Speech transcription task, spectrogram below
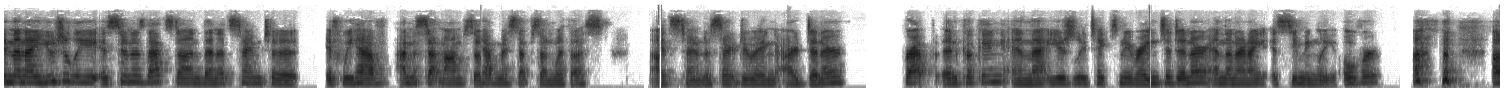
and then I usually, as soon as that's done, then it's time to, if we have, I'm a stepmom, so I have my stepson with us. Uh, it's time to start doing our dinner prep and cooking. And that usually takes me right into dinner. And then our night is seemingly over. uh,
